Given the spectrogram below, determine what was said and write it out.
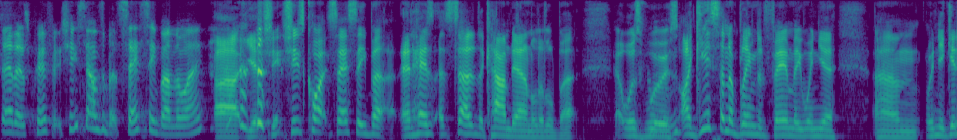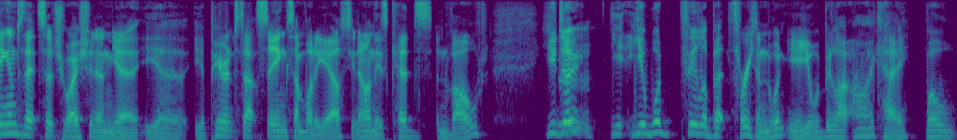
That is perfect. She sounds a bit sassy, by the way. Uh, yeah, she, she's quite sassy, but it has it started to calm down a little bit. It was worse, I guess, in a blended family when you um, when you're getting into that situation and your your your parents start seeing somebody else, you know, and there's kids involved. You do you, you would feel a bit threatened, wouldn't you? You would be like, oh, okay, well.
